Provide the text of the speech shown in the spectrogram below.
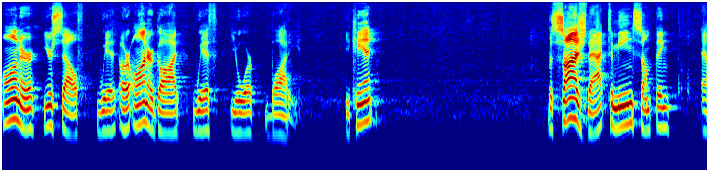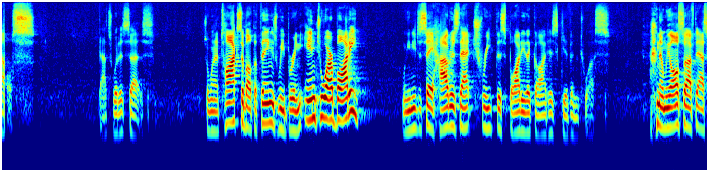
honor yourself with, or honor God with your body. You can't massage that to mean something else. That's what it says. So when it talks about the things we bring into our body, we need to say, how does that treat this body that God has given to us? And then we also have to ask,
